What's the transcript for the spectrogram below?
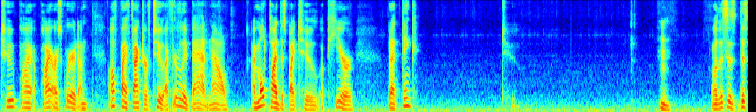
2 pi, pi r squared. I'm off by a factor of 2. I feel really bad now. I multiplied this by 2 up here, but I think 2. Hmm. Well, this is this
